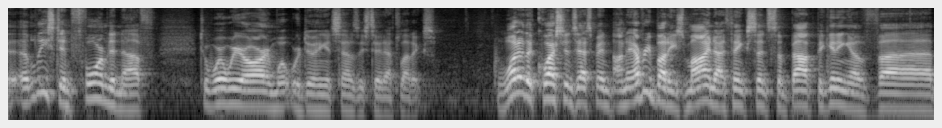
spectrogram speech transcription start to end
at least informed enough to where we are and what we're doing at San Jose State Athletics. One of the questions that's been on everybody's mind, I think, since about beginning of uh,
